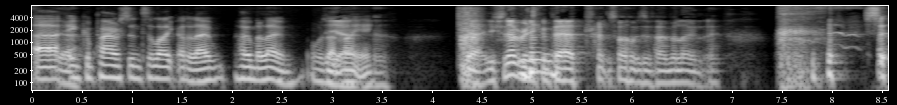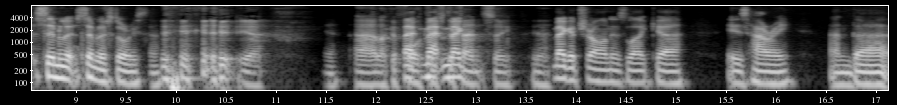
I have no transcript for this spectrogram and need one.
uh, Yeah. in comparison to like I don't know, Home Alone, or was that yeah, 90? Yeah. Yeah, you should never really compare Transformers with Home Alone, though. S- similar similar stories though. yeah. Yeah. Uh, like a fortress me- defense thing. Yeah. Megatron is like uh, is Harry, and uh,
